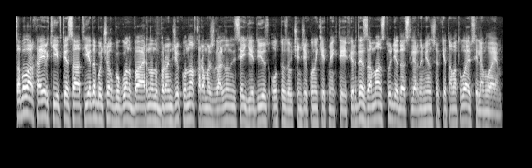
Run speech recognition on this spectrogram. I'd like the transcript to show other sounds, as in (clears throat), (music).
Сабалар қайыр Киевте саат 7 бұчық бүгін бәрінің бірінші күні қарамыжғалының есе 730 үшінші күні кетмекте. Эфирде заман студияда сілеріні мен Шевкет Аматулаев селемлайым.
